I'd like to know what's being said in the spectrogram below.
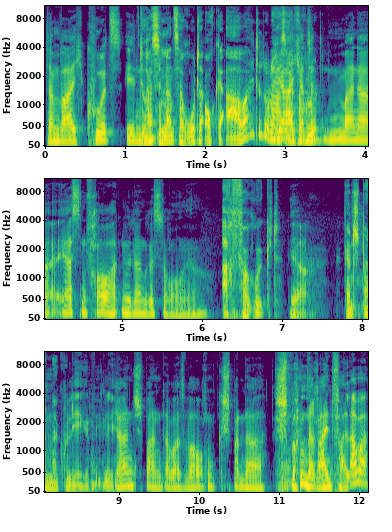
Dann war ich kurz in. Du hast in Lanzarote auch gearbeitet oder hast ja, ich einfach hatte nur... mit meiner ersten Frau hatten wir da ein Restaurant, ja. Ach, verrückt. Ja. Ganz spannender Kollege, wirklich. Ganz spannend, aber es war auch ein spannender, spannender Reinfall. Aber,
